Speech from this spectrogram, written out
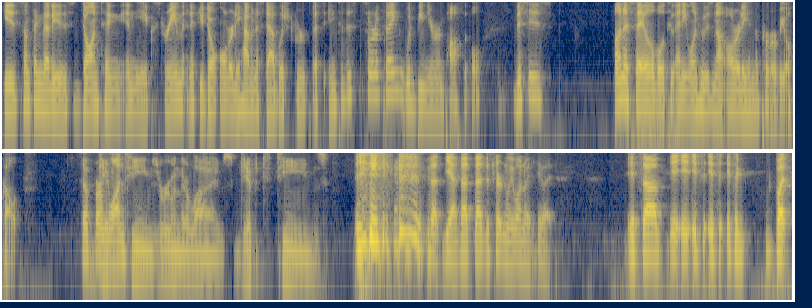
is something that is daunting in the extreme, and if you don't already have an established group that's into this sort of thing, would be near impossible. This is unassailable to anyone who is not already in the proverbial cult. So firm Gift one. teams ruin their lives. Gift teams. that yeah, that that is certainly one way to do it. It's uh, it, it's it's it's a but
